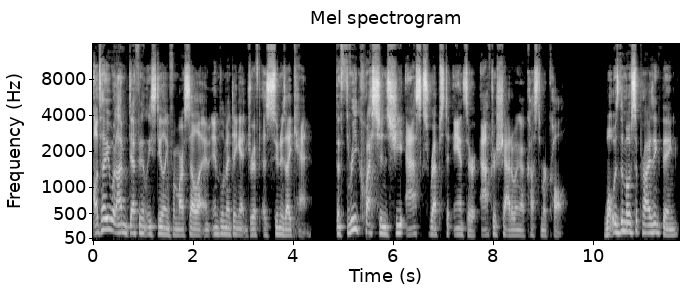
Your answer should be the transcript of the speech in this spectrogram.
I'll tell you what I'm definitely stealing from Marcela and implementing at Drift as soon as I can the three questions she asks reps to answer after shadowing a customer call. What was the most surprising thing?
